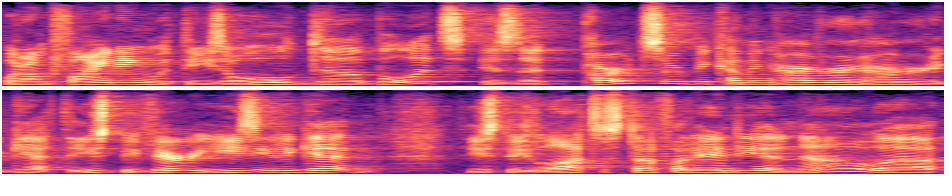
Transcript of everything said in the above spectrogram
what I'm finding with these old uh, bullets is that parts are becoming harder and harder to get. They used to be very easy to get and there used to be lots of stuff out of India and now uh,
